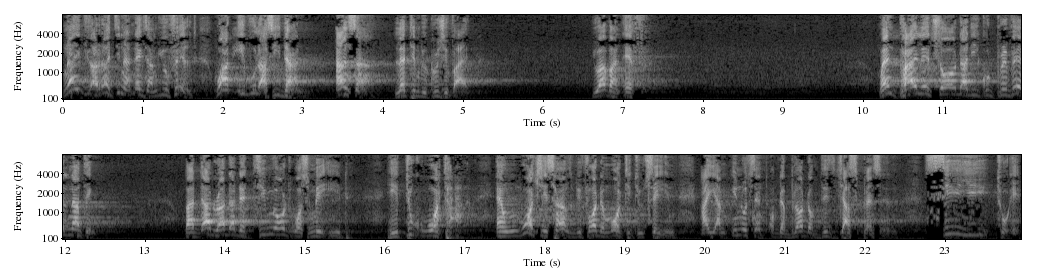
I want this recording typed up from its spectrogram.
Now, if you are writing an exam, you failed. What evil has he done? Answer, let him be crucified. You have an F. When Pilate saw that he could prevail nothing, but that rather the tumult was made, he took water and washed his hands before the multitude, saying, I am innocent of the blood of this just person. See ye to it.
